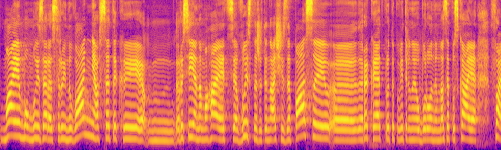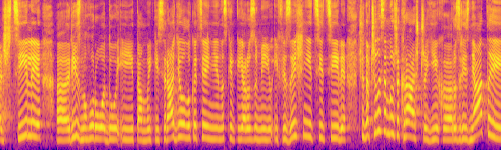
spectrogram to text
маємо ми зараз руйнування, все-таки Росія намагається виснажити наші запаси е, ракет протиповітряної оборони. Вона запускає фальш-цілі е, різного роду, і там якісь радіолокаційні, наскільки я розумію, і фізичні ці цілі. Чи навчилися ми вже краще їх е, розрізняти,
